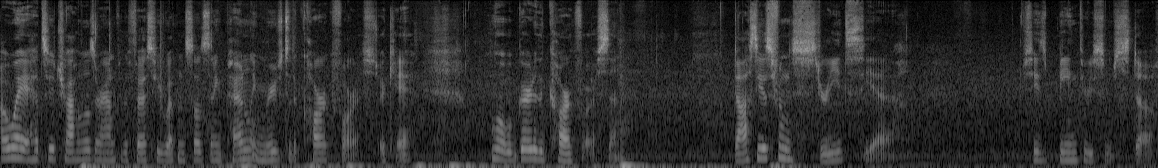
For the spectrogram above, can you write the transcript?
Oh wait, Hestu travels around for the first few weapon slots and he permanently moves to the Korok Forest. Okay. Well, we'll go to the Korok Forest then. Darcy is from the streets, yeah. She's been through some stuff.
